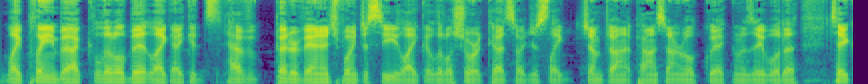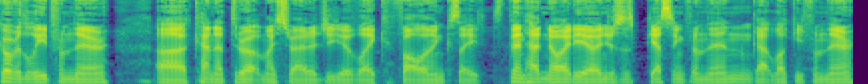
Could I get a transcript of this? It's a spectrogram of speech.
like playing back a little bit. Like I could have a better vantage point to see like a little shortcut, so I just like jumped on it, pounced on it real quick, and was able to take over the lead from there. Uh, kind of threw out my strategy of like following because I then had no idea and just was guessing from then, and got lucky from there.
